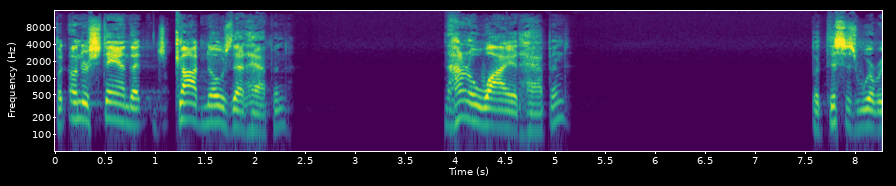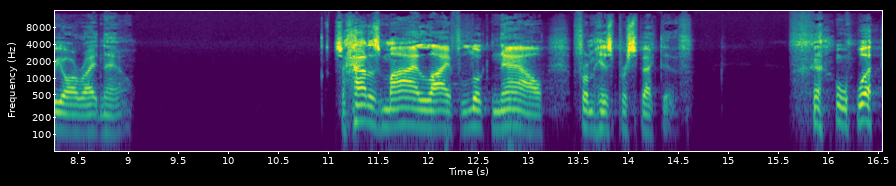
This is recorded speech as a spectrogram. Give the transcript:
But understand that God knows that happened. And I don't know why it happened. But this is where we are right now. So, how does my life look now from his perspective? what,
